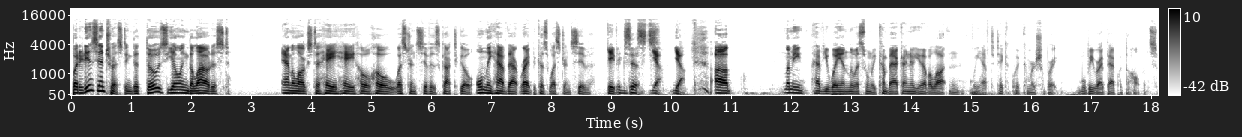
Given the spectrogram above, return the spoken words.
but it is interesting that those yelling the loudest, analogs to "Hey, hey, ho, ho," Western Civ has got to go, only have that right because Western Civ gave it Exists. To them. Yeah, yeah. Uh, let me have you weigh in, Louis, when we come back. I know you have a lot, and we have to take a quick commercial break. We'll be right back with the Hallmans.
